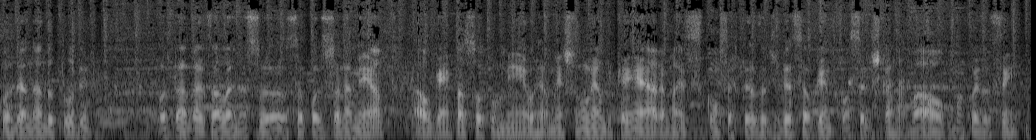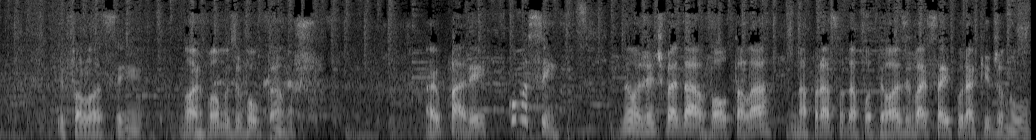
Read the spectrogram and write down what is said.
coordenando tudo, botando as alas no seu, seu posicionamento. Alguém passou por mim, eu realmente não lembro quem era, mas com certeza devia ser alguém do Conselho de Carnaval, alguma coisa assim, e falou assim: nós vamos e voltamos. Aí eu parei, como assim? Não, a gente vai dar a volta lá na Praça da Apoteose e vai sair por aqui de novo.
